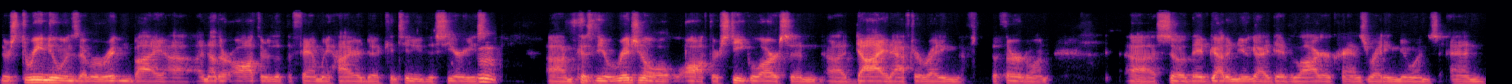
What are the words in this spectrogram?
There's three new ones that were written by uh, another author that the family hired to continue the series. Mm because um, the original author Stieg Larsson uh, died after writing the, the third one. Uh, so they've got a new guy, David Lagercrantz, writing new ones, and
